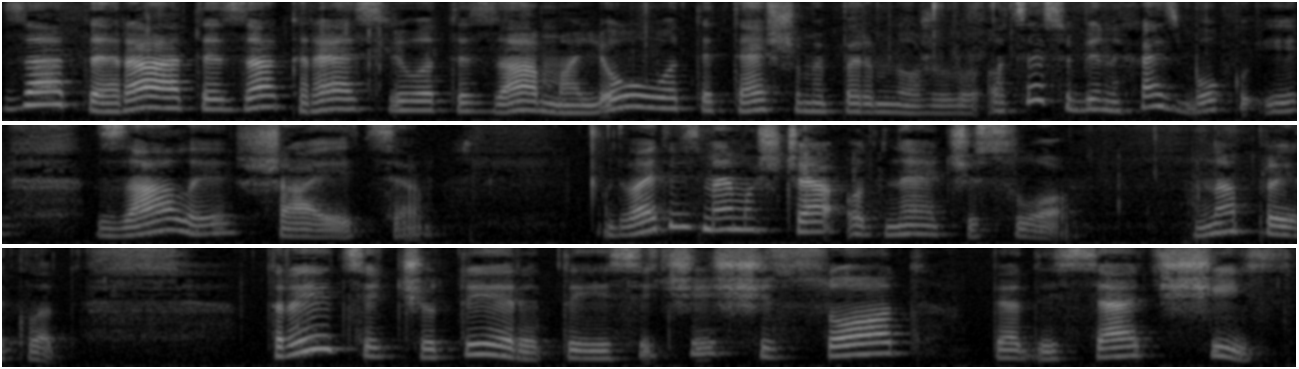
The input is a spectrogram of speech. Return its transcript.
затирати, закреслювати, замальовувати те, що ми перемножили. Оце собі нехай збоку і залишається. Давайте візьмемо ще одне число. Наприклад, 34 656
